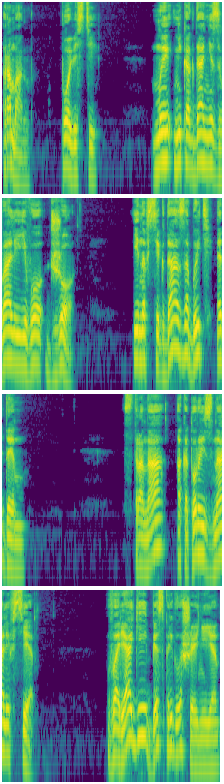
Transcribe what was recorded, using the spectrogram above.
Роман. Повести мы никогда не звали его Джо. И навсегда забыть Эдем. Страна, о которой знали все. Варяги без приглашения.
